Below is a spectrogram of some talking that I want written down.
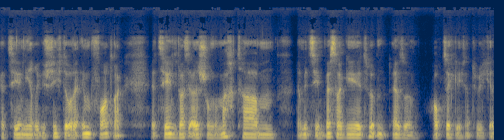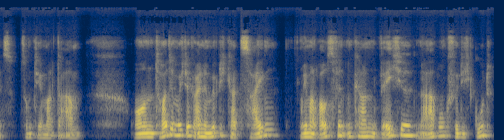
erzählen ihre Geschichte oder im Vortrag erzählen sie, was sie alles schon gemacht haben, damit es ihnen besser geht. Also hauptsächlich natürlich jetzt zum Thema Darm. Und heute möchte ich euch eine Möglichkeit zeigen, wie man rausfinden kann, welche Nahrung für dich gut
